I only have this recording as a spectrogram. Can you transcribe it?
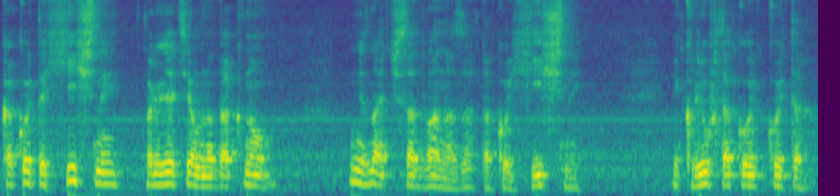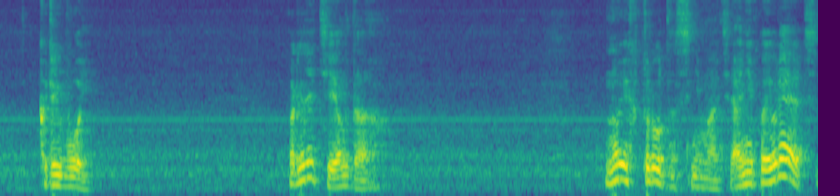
какой-то хищный прилетел над окном. Не знаю, часа два назад. Такой хищный. И клюв такой какой-то кривой. Прилетел, да. Но их трудно снимать. Они появляются,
